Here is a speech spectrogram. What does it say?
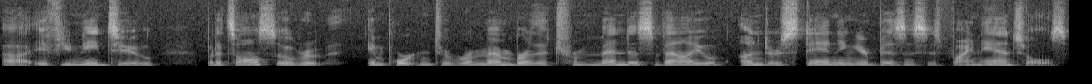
uh, if you need to, but it's also re- important to remember the tremendous value of understanding your business's financials.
